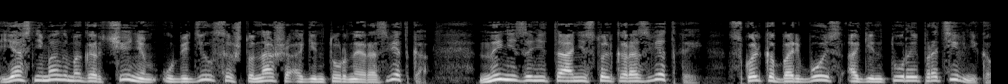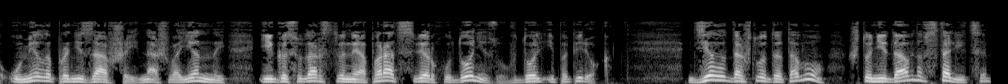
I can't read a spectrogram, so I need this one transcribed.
я с немалым огорчением убедился, что наша агентурная разведка ныне занята не столько разведкой, сколько борьбой с агентурой противника, умело пронизавшей наш военный и государственный аппарат сверху донизу, вдоль и поперек. Дело дошло до того, что недавно в столице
